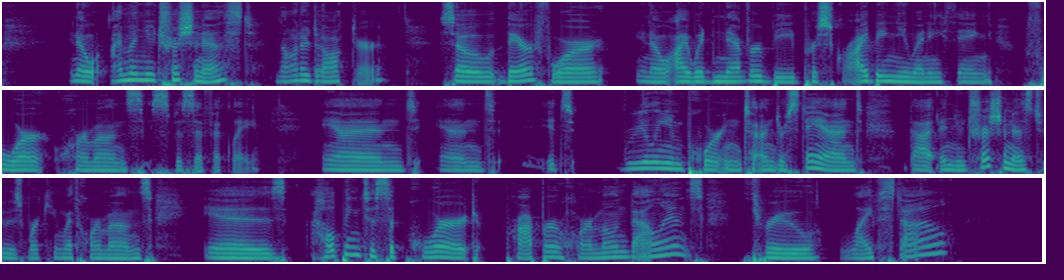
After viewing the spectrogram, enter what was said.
you know, I'm a nutritionist, not a doctor. So, therefore, you know, I would never be prescribing you anything for hormones specifically. And and it's really important to understand that a nutritionist who is working with hormones is helping to support proper hormone balance through lifestyle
